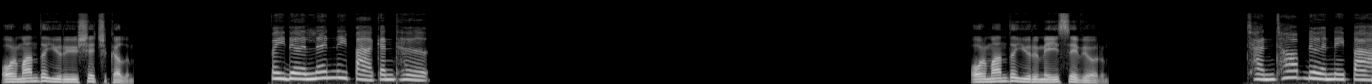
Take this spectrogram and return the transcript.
Ormanda yürüyüşe çıkalım. ไปเดินเล่นในป่ากันเถอะ Ormanda yürümeyi seviyorum. ฉันชอบเดินในป่า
